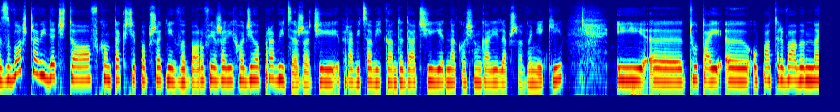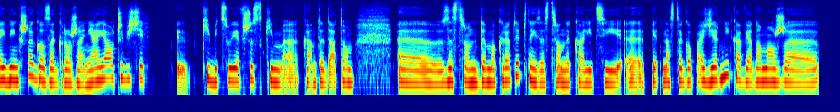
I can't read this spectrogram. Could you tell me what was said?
Zwłaszcza widać to w kontekście poprzednich wyborów, jeżeli chodzi o prawicę, że ci prawicowi kandydaci jednak osiągali lepsze wyniki. I e, tutaj e, upatrywałabym największego zagrożenia. Ja oczywiście kibicuję wszystkim e, kandydatom e, ze strony demokratycznej, ze strony koalicji e, 15 października. Wiadomo, że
